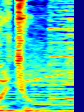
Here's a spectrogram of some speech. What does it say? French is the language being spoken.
Poitou.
